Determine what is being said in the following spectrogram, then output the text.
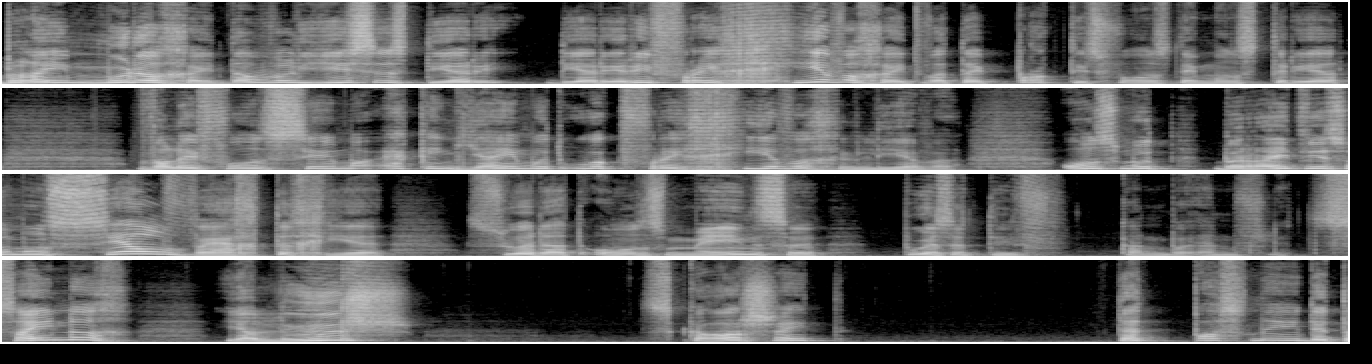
blymoedigheid, dan wil Jesus deur deur hierdie vrygewigheid wat hy prakties vir ons demonstreer, wil hy vir ons sê maar ek en jy moet ook vrygewig lewe. Ons moet bereid wees om onsself weg te gee sodat ons mense positief kan beïnvloed. Synig, jaloers, skaarsheid dit pas nie, dit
